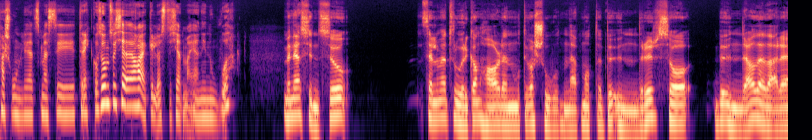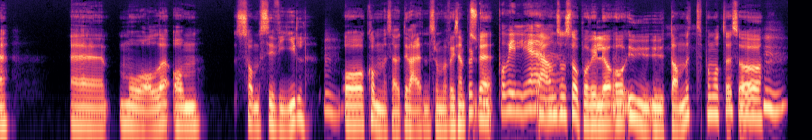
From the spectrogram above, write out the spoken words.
personlighetsmessig trekk og sånn, så har jeg ikke lyst til å kjenne meg igjen i noe. Men jeg syns jo, selv om jeg tror ikke han har den motivasjonen jeg på en måte beundrer, så beundrer jeg det derre eh, målet om som sivil Mm. å komme seg ut i verdensrommet, eksempel. Stå-på-vilje. er en sånn stå-på-vilje, og, uutdannet, på en måte, så Mm.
